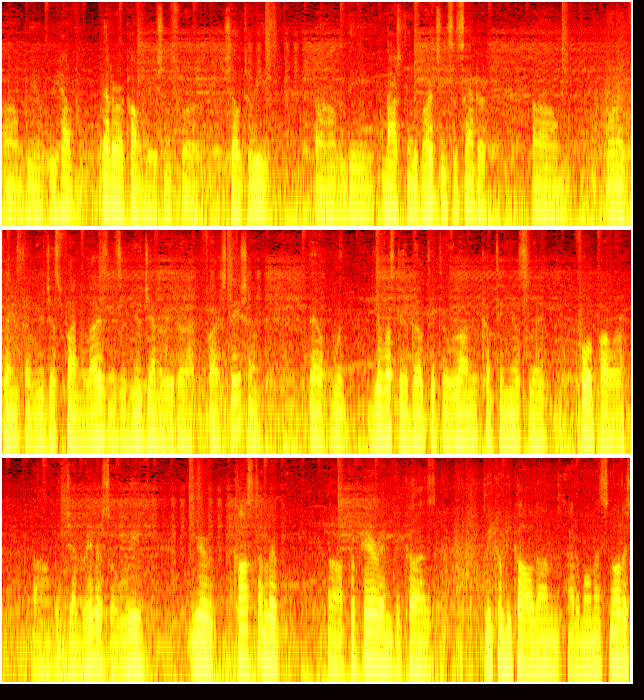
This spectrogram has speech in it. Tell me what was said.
um, we, we have better accommodations for shelterees. Um, the National Emergency Center, um, one of the things that we just finalized is a new generator at the fire station that would give us the ability to run continuously full power uh, with generators. So we we're constantly uh, preparing because we can be called on at a moment's notice.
